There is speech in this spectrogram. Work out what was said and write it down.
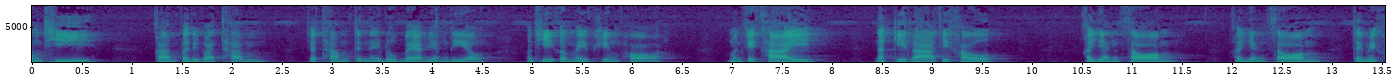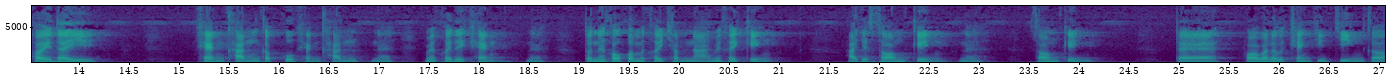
บางทีการปฏิบัติธรรมจะทำแต่ในรูปแบบอย่างเดียวบางทีก็ไม่เพียงพอ เหมือนคล้ายๆ นักกีฬาที่เขาขยันซ้อม ขยันซ้อม แต่ไม่ค่อยได้แข่งขันกับผู้แข่งขันนะไม่ค่อยได้แข่งนะตอนนั้นเขาก็ไม่ค่อยชำนาญไม่ค่อยเก่ง อาจจะซ้อมเก่งนะซ้อมเก่ง แต่พอเวลาไปแข่งจริง ๆ ก็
